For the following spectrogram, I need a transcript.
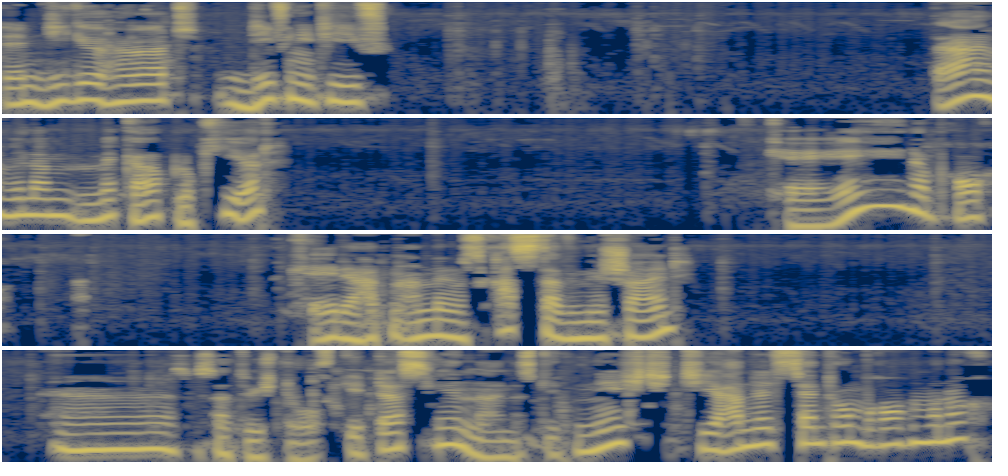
Denn die gehört definitiv... Da will er Mecker blockiert. Okay, da braucht... Okay, der hat ein anderes Raster, wie mir scheint. Äh, das ist natürlich doof. Geht das hier? Nein, das geht nicht. Tierhandelszentrum brauchen wir noch.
